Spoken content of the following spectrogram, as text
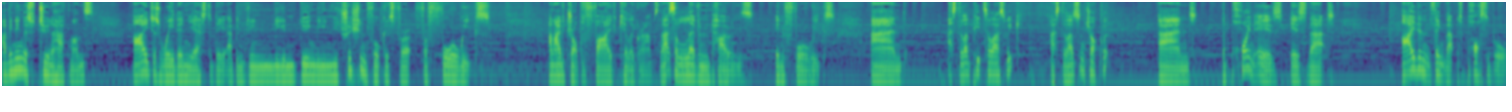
I've been doing this for two and a half months. I just weighed in yesterday. I've been doing doing the nutrition focus for for four weeks, and I've dropped five kilograms. That's eleven pounds in four weeks, and I still had pizza last week. I still had some chocolate, and the point is, is that I didn't think that was possible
